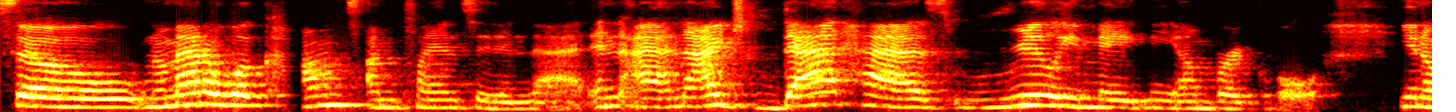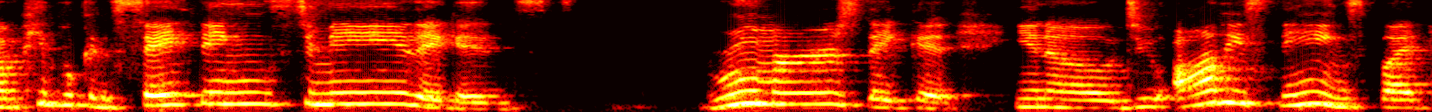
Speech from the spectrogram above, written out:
so no matter what comes, I'm planted in that. And, and I that has really made me unbreakable. You know, people can say things to me, they could rumors, they could, you know, do all these things, but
